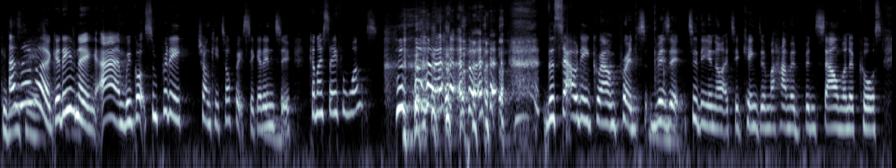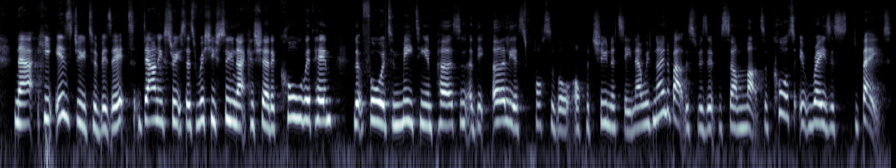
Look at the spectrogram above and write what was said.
Good As ever, good evening. And we've got some pretty chunky topics to get mm. into. Can I say for once? the Saudi Crown Prince visit to the United Kingdom, Mohammed bin Salman, of course. Now, he is due to visit. Downing Street says Rishi Sunak has shared a call with him. Look forward to meeting in person at the earliest possible opportunity. Now, we've known about this visit for some months. Of course, it raises debate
